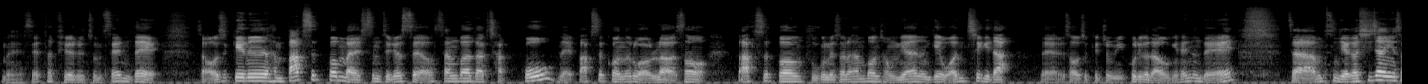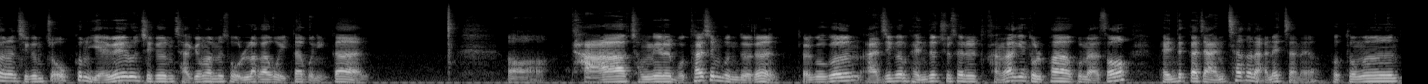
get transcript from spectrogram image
네, 세타 피해는 좀 센데, 자, 어저께는 한 박스권 말씀드렸어요. 쌍바닥 잡고, 네, 박스권으로 올라와서, 박스권 부근에서는 한번 정리하는 게 원칙이다. 네, 그래서 어저께 좀 윗꼬리가 나오긴 했는데, 자, 아무튼 얘가 시장에서는 지금 조금 예외로 지금 작용하면서 올라가고 있다 보니까, 어, 다 정리를 못 하신 분들은 결국은 아직은 밴드 추세를 강하게 돌파하고 나서 밴드까지 안착은 안 했잖아요. 보통은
